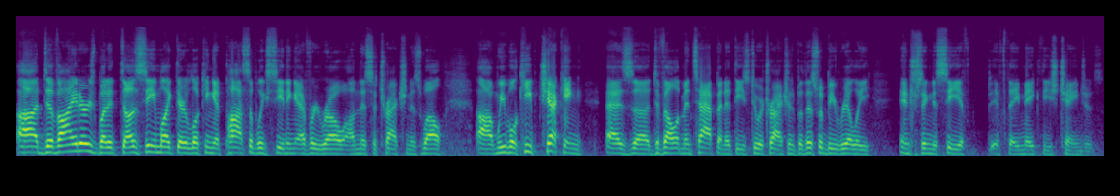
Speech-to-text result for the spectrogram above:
uh, dividers, but it does seem like they're looking at possibly seating every row on this attraction as well. Um, we will keep checking as uh, developments happen at these two attractions, but this would be really interesting to see if, if they make these changes.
